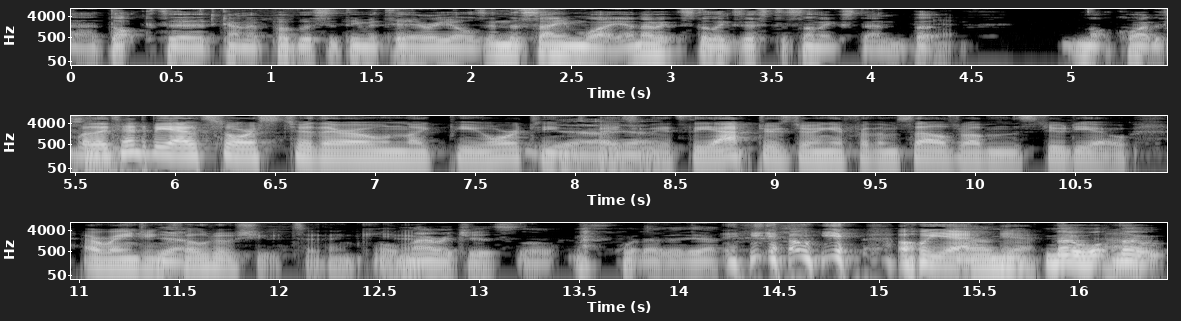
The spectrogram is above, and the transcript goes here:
uh, doctored kind of publicity materials in the same way. I know it still exists to some extent, but. Yeah not quite the same. Well, they tend to be outsourced to their own like PR teams. Yeah, basically, yeah. it's the actors doing it for themselves rather than the studio arranging Yeah. photo shoots. I think. or know. marriages or whatever. Yeah. oh yeah. Oh yeah. Um. No, what, Uh, no.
